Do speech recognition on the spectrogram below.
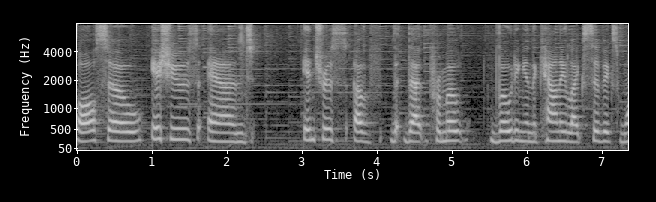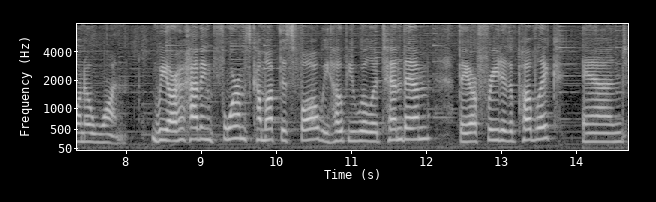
also issues and interests of th that promote voting in the county like Civics 101. We are having forums come up this fall. We hope you will attend them. They are free to the public and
